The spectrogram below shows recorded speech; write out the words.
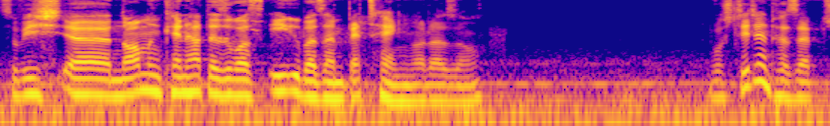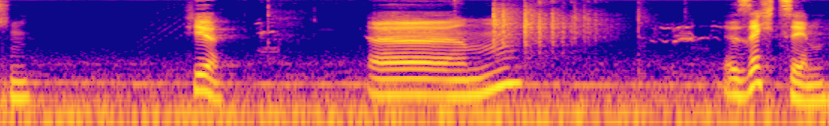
So wie ich äh, Norman kenne, hat er sowas eh über sein Bett hängen oder so. Wo steht denn Perception? Hier. Ähm. Äh, 16.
